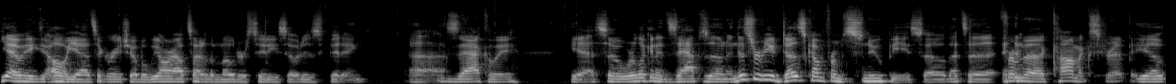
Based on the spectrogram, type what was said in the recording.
Yeah. we- Oh, yeah. It's a great show, but we are outside of the Motor City, so it is fitting. Uh, exactly yeah. So we're looking at Zap Zone, and this review does come from Snoopy, so that's a from the comic strip. Yep.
